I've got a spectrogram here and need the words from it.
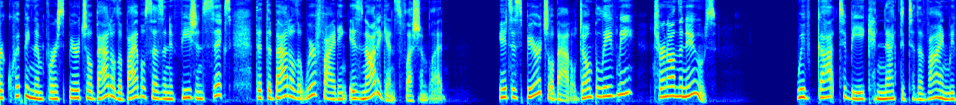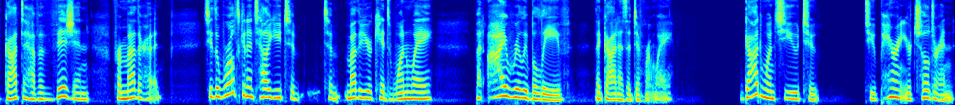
equipping them for a spiritual battle. The Bible says in Ephesians 6 that the battle that we're fighting is not against flesh and blood. It's a spiritual battle. Don't believe me? Turn on the news. We've got to be connected to the vine. We've got to have a vision for motherhood. See, the world's going to tell you to, to mother your kids one way, but I really believe that God has a different way. God wants you to, to parent your children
